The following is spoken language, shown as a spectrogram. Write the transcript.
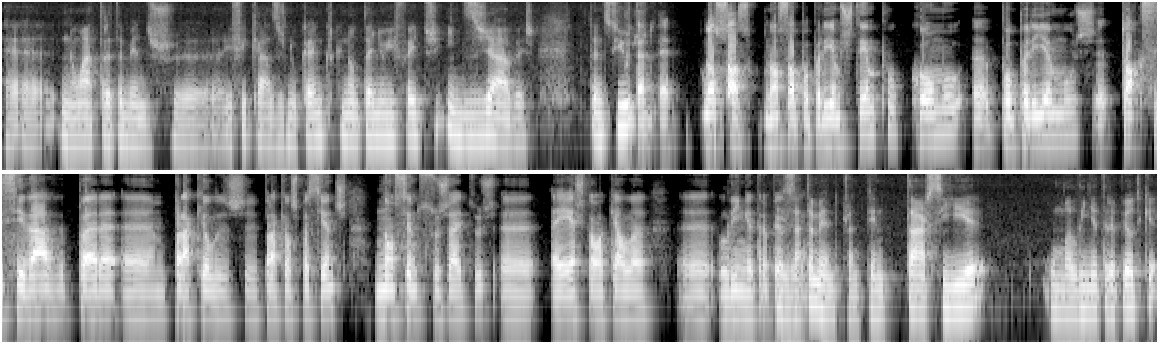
eh, não há tratamentos eh, eficazes no cancro que não tenham efeitos indesejáveis. Portanto, se é, não, só, não só pouparíamos tempo, como uh, pouparíamos toxicidade para, uh, para, aqueles, para aqueles pacientes, não sendo sujeitos uh, a esta ou aquela linha terapêutica. Exatamente. Portanto, tentar-se-ia uma linha terapêutica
